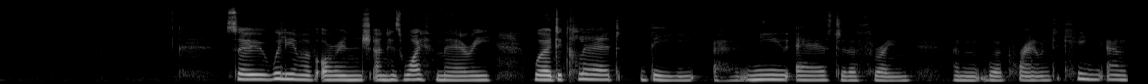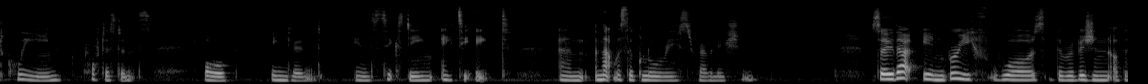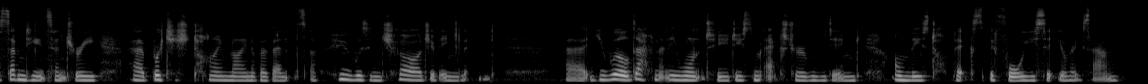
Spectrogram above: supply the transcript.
So, William of Orange and his wife Mary were declared the uh, new heirs to the throne and were crowned King and Queen, Protestants, of England in 1688 um, and that was the Glorious Revolution. So, that in brief was the revision of the 17th century uh, British timeline of events of who was in charge of England. Uh, you will definitely want to do some extra reading on these topics before you sit your exam.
